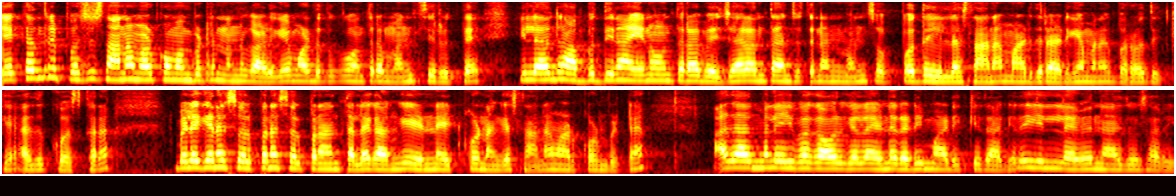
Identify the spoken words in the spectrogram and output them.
ಯಾಕಂದರೆ ಫಸ್ಟ್ ಸ್ನಾನ ಮಾಡ್ಕೊಂಬಂದ್ಬಿಟ್ರೆ ನನಗೆ ಅಡುಗೆ ಮಾಡೋದಕ್ಕೂ ಒಂಥರ ಮನಸ್ಸಿರುತ್ತೆ ಇಲ್ಲಾಂದರೆ ಹಬ್ಬದ ದಿನ ಏನೋ ಒಂಥರ ಬೇಜಾರು ಅಂತ ಅನಿಸುತ್ತೆ. ನನ್ನ ಮನಸ್ಸು ಒಪ್ಪೋದೇ ಇಲ್ಲ ಸ್ನಾನ ಮಾಡಿದ್ರೆ ಅಡುಗೆ ಮನೆಗೆ ಬರೋದಕ್ಕೆ. ಅದಕ್ಕೋಸ್ಕರ ಬೆಳಗ್ಗೆನೇ ಸ್ವಲ್ಪನೇ ಸ್ವಲ್ಪ ನಾನು ತಲೆಗೆ ಹಂಗೆ ಎಣ್ಣೆ ಇಟ್ಕೊಂಡು ಹಂಗೆ ಸ್ನಾನ ಮಾಡ್ಕೊಂಡ್ಬಿಟ್ಟೆ. ಅದಾದಮೇಲೆ ಇವಾಗ ಅವ್ರಿಗೆಲ್ಲ ಎಣ್ಣೆ ರೆಡಿ ಮಾಡಿ ಇಕ್ಕಿದಾಗಿದೆ ಇಲ್ಲಿ ಲೆವೆನ್ ಇದು ಸಾರಿ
